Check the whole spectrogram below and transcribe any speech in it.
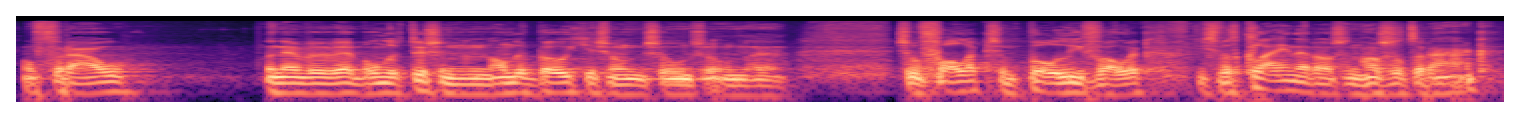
of vrouw... dan hebben we, hebben ondertussen een ander bootje, zo'n zo'n zo'n uh, zo valk, zo'n polyvalk. Die is wat kleiner dan een hasseltraak.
